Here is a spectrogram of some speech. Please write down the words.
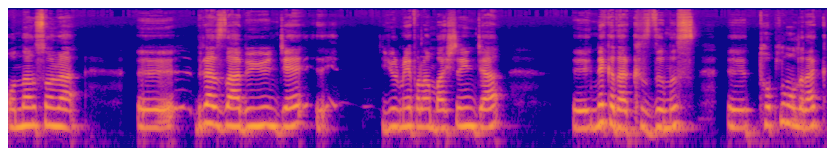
Ondan sonra e, biraz daha büyüyünce e, yürümeye falan başlayınca e, ne kadar kızdığımız e, toplum olarak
